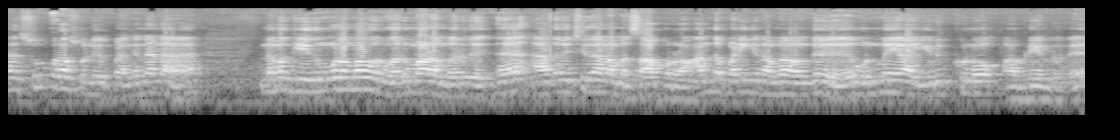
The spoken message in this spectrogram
அது சூப்பரா சொல்லியிருப்பாங்க. என்னன்னா நமக்கு இது மூலமா ஒரு வருமானம் வருது. அதை வச்சுதான் நம்ம சாப்பிட்றோம். அந்த பணிக்கு நம்ம வந்து உண்மையா இருக்கணும் அப்படின்றது.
